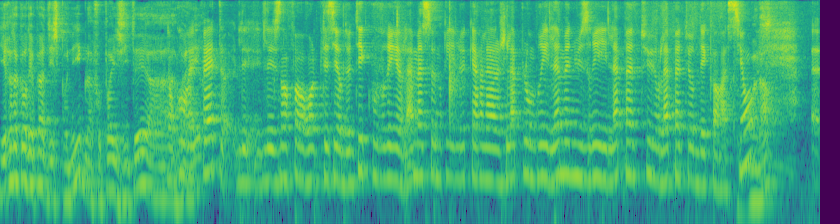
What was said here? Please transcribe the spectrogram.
Il reste encore des places disponibles, il ne faut pas hésiter à. Donc on répète, les, enfants auront le plaisir de découvrir la maçonnerie, le carrelage, la plomberie, la menuiserie, la peinture, la peinture de décoration. Voilà. Euh,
